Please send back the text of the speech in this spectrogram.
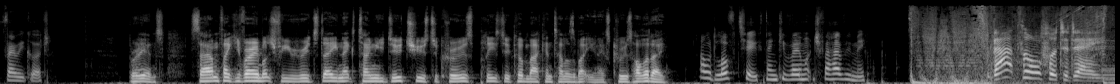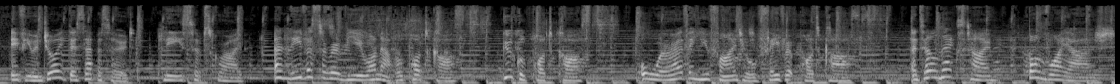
very good. Brilliant. Sam, thank you very much for your route today. Next time you do choose to cruise, please do come back and tell us about your next cruise holiday. I would love to. Thank you very much for having me. That's all for today. If you enjoyed this episode, please subscribe and leave us a review on Apple Podcasts, Google Podcasts, or wherever you find your favorite podcasts. Until next time, bon voyage.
